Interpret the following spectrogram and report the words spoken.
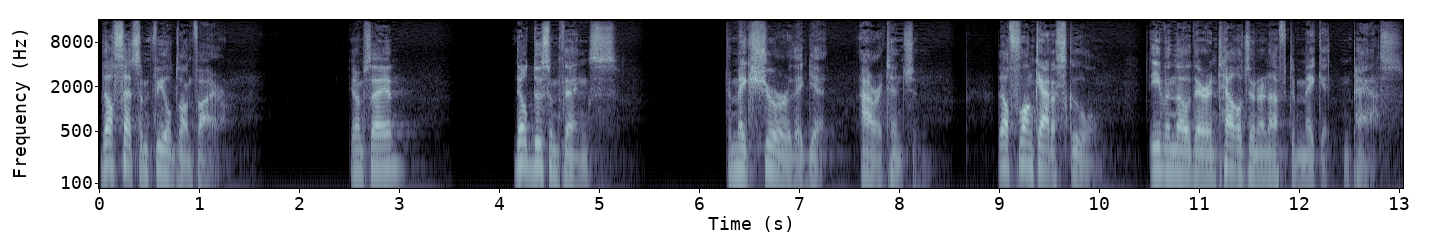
they'll set some fields on fire. You know what I'm saying? They'll do some things to make sure they get our attention. They'll flunk out of school even though they're intelligent enough to make it and pass.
